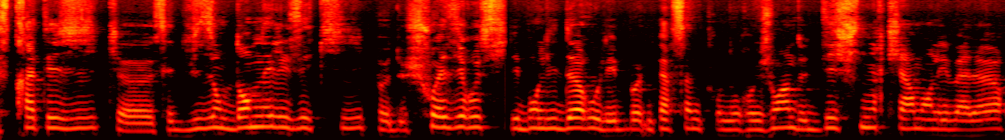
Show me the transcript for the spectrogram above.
stratégique, cette vision d'emmener les équipes, de choisir aussi les bons leaders ou les bonnes personnes pour nous rejoindre, de définir clairement les valeurs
